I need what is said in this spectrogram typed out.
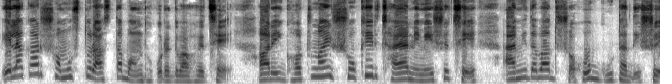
এলাকার সমস্ত রাস্তা বন্ধ করে দেওয়া হয়েছে। আর এই ঘটনায় শোকের ছায়া নেমে এসেছে আহমেদাবাদ সহ গোটা দেশে।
